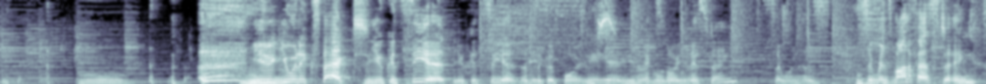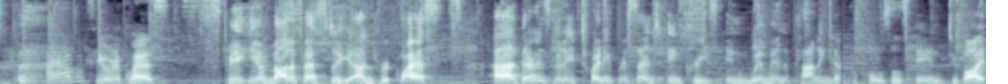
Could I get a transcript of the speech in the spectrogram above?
you you would expect. You could see it. You could see it. That's I a good point. See it, you know, Expo, are you listening? Someone has Simran's manifesting. I have a few requests. Speaking of manifesting and requests, uh, there has been a 20% increase in women planning their proposals in Dubai.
